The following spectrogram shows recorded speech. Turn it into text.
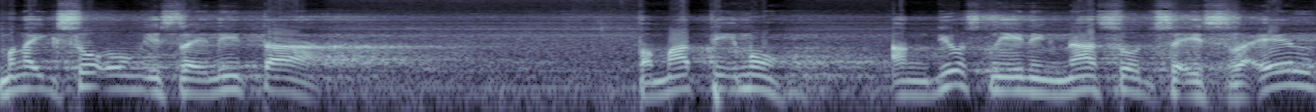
mga igsoong Israelita pamati mo ang Dios niining nasod sa Israel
